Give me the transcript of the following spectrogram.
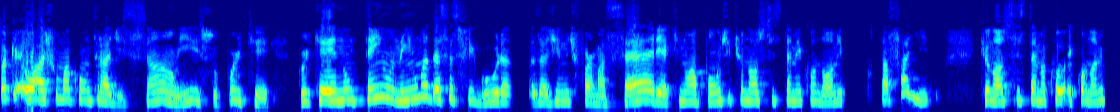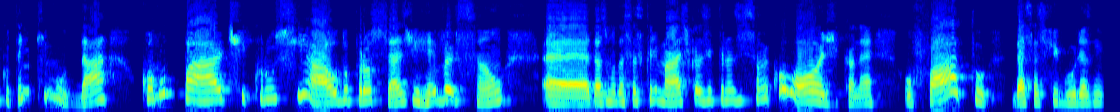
Só que eu acho uma contradição isso, por quê? Porque não tem nenhuma dessas figuras agindo de forma séria que não aponte que o nosso sistema econômico está falido, que o nosso sistema econômico tem que mudar como parte crucial do processo de reversão é, das mudanças climáticas e transição ecológica, né? O fato dessas figuras não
